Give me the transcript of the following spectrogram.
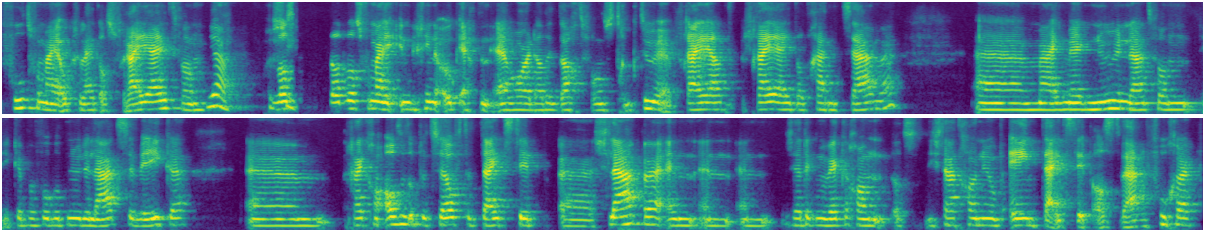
voelt voor mij ook gelijk als vrijheid. Van, ja, precies. Was, dat was voor mij in het begin ook echt een error, dat ik dacht van structuur en vrijheid, vrijheid dat gaat niet samen. Uh, maar ik merk nu inderdaad van, ik heb bijvoorbeeld nu de laatste weken, um, ga ik gewoon altijd op hetzelfde tijdstip uh, slapen en, en, en zet ik mijn wekker gewoon, dat, die staat gewoon nu op één tijdstip als het ware. Vroeger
